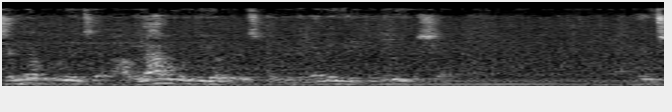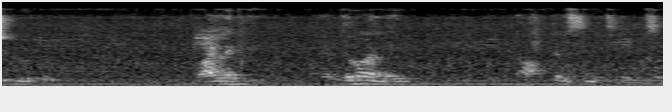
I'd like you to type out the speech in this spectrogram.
చిన్నప్పటి నుంచి అల్లారు ముద్దుగా పెంచుకున్నాను ఇవన్నీ మీకు తెలియని విషయాలు పెంచుకుంటూ వాళ్ళకి పెద్దవాళ్ళు డాక్టర్స్ని చేయించి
